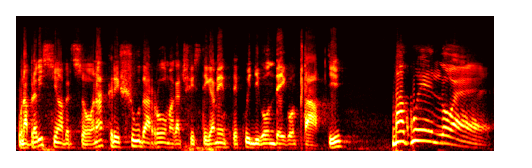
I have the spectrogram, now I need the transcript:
Una bravissima persona, cresciuta a Roma calcisticamente e quindi con dei contatti. Ma quello è!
